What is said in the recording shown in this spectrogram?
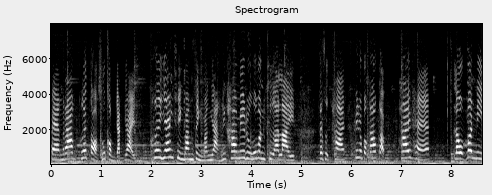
แปลงร่างเพื่อต่อสู้กับยักษ์ใหญ่ เพื่อแย่งชิงบางสิ่งบางอย่างที่ข้าไม่รู้ว่ามันคืออะไร แต่สุดท้ายพี่นพเก้ากลับพ่ายแพ้แล้วมันมี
